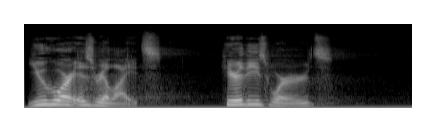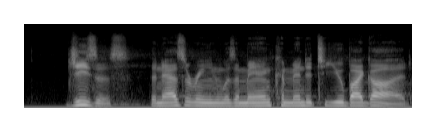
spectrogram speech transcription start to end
You who are Israelites, hear these words Jesus, the Nazarene, was a man commended to you by God,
